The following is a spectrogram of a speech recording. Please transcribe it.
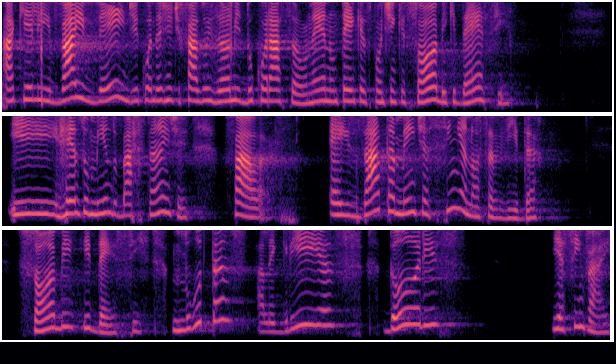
aquele vai e vem de quando a gente faz o exame do coração, né? Não tem aqueles pontinhos que sobe, que desce. E resumindo bastante, fala: é exatamente assim a nossa vida. Sobe e desce. Lutas, alegrias, dores, e assim vai,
